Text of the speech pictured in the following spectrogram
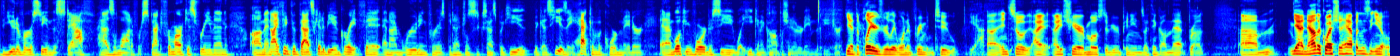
the university and the staff has a lot of respect for Marcus Freeman, um, and I think that that's going to be a great fit. And I'm rooting for his potential success, but he is, because he is a heck of a coordinator, and I'm looking forward to see what he can accomplish in Notre Dame in the future. Yeah, the players really wanted Freeman too. Yeah, uh, and so I, I share most of your opinions. I think on that front. Um, yeah, now the question happens, you know,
